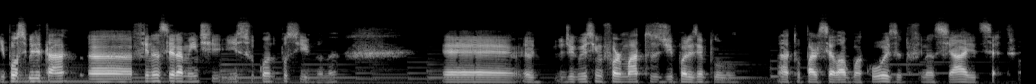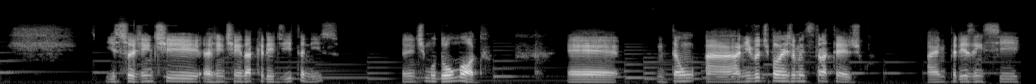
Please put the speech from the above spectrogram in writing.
E possibilitar uh, financeiramente isso quando possível. Né? É, eu digo isso em formatos de, por exemplo, ah, tu parcelar alguma coisa, tu financiar, etc. Isso a gente, a gente ainda acredita nisso, a gente mudou o modo. É, então, a, a nível de planejamento estratégico, a empresa em si,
